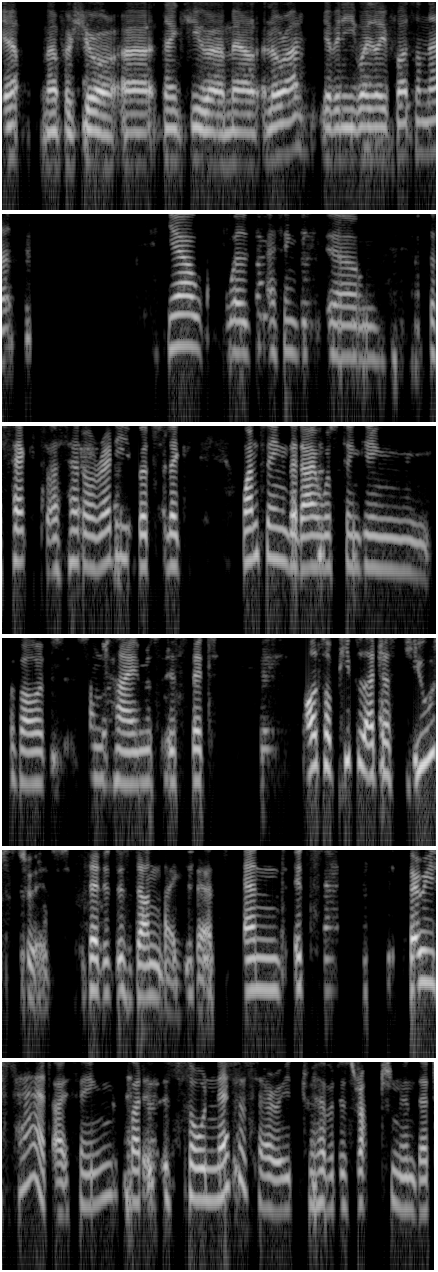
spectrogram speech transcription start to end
Yeah, no, for sure. Uh, thank you, uh, Mel. Laura, you have any, what are your thoughts on that? Yeah, well, I think um, the facts are said already, but like one thing that I was thinking about sometimes is that also people are just used to it, that it is done like that. And it's very sad, I think, but it is so necessary to have a disruption in that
